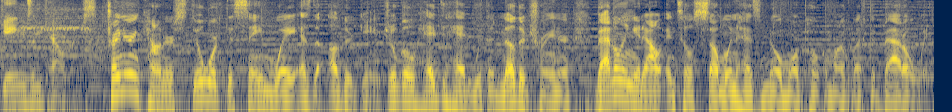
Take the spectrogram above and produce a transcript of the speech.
game's encounters. Trainer encounters still work the same way as the other games. You'll go head to head with another trainer, battling it out until someone has no more Pokemon left to battle with.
